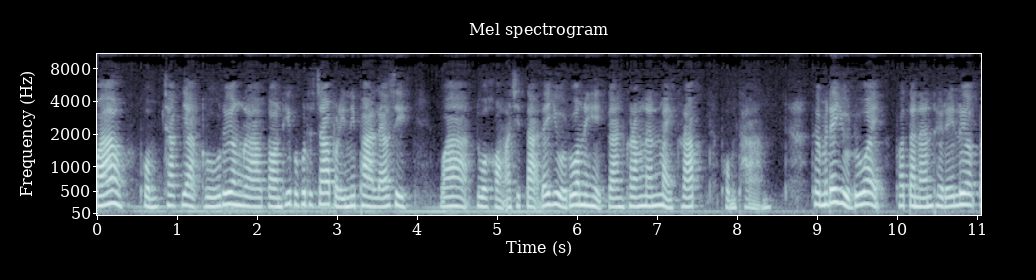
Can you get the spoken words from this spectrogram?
ว้าว ผมชักอยากรู้เรื่องราวตอนที่พระพุทธเจ้าปรินิพพานแล้วสิ ว่าตัวของอาชิตะได้อยู่ร่วมในเหตุการณ์ครั้งนั้นไหมครับ ผมถาม เธอไม่ได้อยู่ด้วย เพราะตอนนั้นเธอได้เลือกไป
